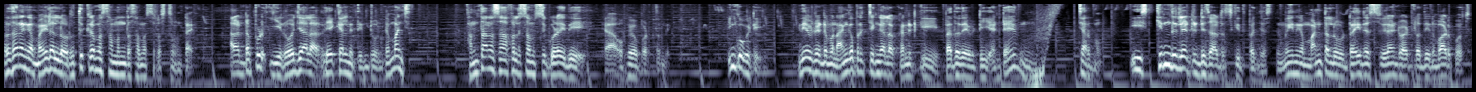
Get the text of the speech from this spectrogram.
ప్రధానంగా మహిళల్లో ఋతుక్రమ సంబంధ సమస్యలు వస్తూ ఉంటాయి. అలాంటప్పుడు ఈ రోజాల రేఖల్ని తింటూ ఉంటే మంచిది. సంతాన సాఫల్య సమస్యకు కూడా ఇది ఉపయోగపడుతుంది. ఇంకొకటి ఇదేమిటంటే మన అంగ ప్రత్యంగాల్లో కన్నిటికీ పెద్దదేమిటి అంటే చర్మం. ఈ స్కిన్ రిలేటెడ్ డిజార్డర్స్కి ఇది పనిచేస్తుంది. మెయిన్గా మంటలు డ్రైనెస్ ఇలాంటి వాటిలో దీన్ని వాడుకోవచ్చు.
